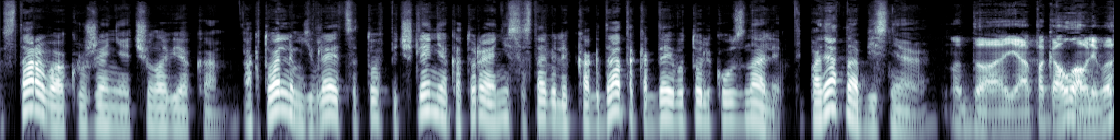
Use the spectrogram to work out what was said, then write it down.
старого окружения человека актуальным является то впечатление, которое они составили когда-то, когда его только узнали. Понятно объясняю? Ну да, я пока улавливаю.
